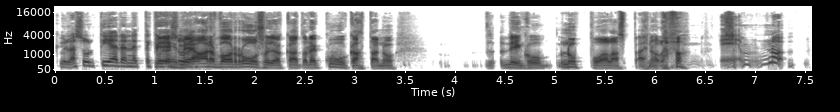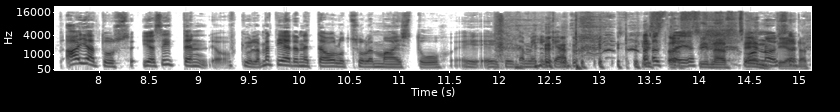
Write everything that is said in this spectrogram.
Kyllä sun tiedän, että kyllä Pehmeä sulle... arvo on ruusu, joka on tuonne kuukahtanut niin kuin nuppu alaspäin oleva. Eh, No ajatus ja sitten kyllä mä tiedän, että olut sulle maistuu. Ei, ei siitä mihinkään päästä. Sinä sen on noissa, tiedät?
